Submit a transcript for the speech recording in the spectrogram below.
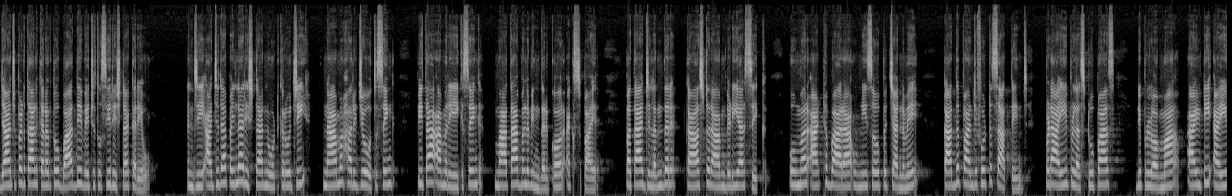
ਜਾਂਚ ਪੜਤਾਲ ਕਰਨ ਤੋਂ ਬਾਅਦ ਦੇ ਵਿੱਚ ਤੁਸੀਂ ਰਿਸ਼ਤਾ ਕਰਿਓ। ਹਾਂਜੀ, ਅੱਜ ਦਾ ਪਹਿਲਾ ਰਿਸ਼ਤਾ ਨੋਟ ਕਰੋ ਜੀ। ਨਾਮ ਹਰਜੋਤ ਸਿੰਘ, ਪਿਤਾ ਅਮਰੀਕ ਸਿੰਘ, ਮਾਤਾ ਬਲਵਿੰਦਰ ਕੌਰ ਐਕਸਪਾਇਰ। ਪਤਾ ਜਲੰਧਰ, ਕਾਸਟ ਰਾਮਗੜੀਆ ਸਿੱਖ। ਉਮਰ 8 12 1995 ਕੱਦ 5 ਫੁੱਟ 7 ਇੰਚ, ਪੜ੍ਹਾਈ plus 2 pass diploma ITI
